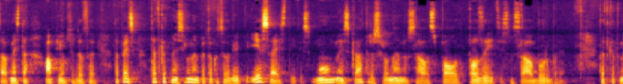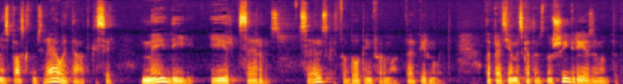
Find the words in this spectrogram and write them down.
Tā, mēs tā apjoms ir daudz. Tāpēc, tad, kad mēs runājam par to, ka cilvēki grib iesaistīties, mums, mēs katrs runājam no savas pozīcijas, no sava burbuļa. Tad, kad mēs paskatāmies realitāti, kas ir mediji, ir servis. Servis, kas dod informāciju, tā ir pirmā lieta. Tāpēc, ja mēs skatāmies no šī griezuma, tad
